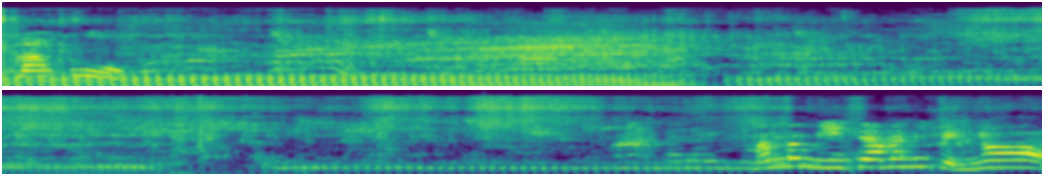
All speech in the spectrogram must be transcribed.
กำลังปลูกมันมันมีจ้ามันมีเป็นย่อง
